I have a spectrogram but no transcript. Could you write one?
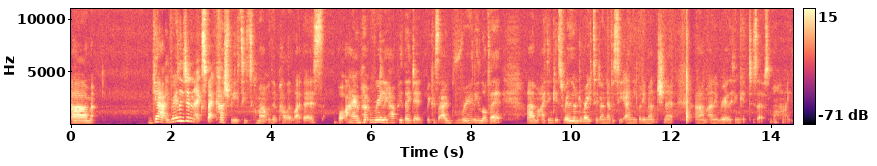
Um, yeah, I really didn't expect Kash Beauty to come out with a palette like this, but I am really happy they did because I really love it. Um, I think it's really underrated. I never see anybody mention it um, and I really think it deserves more hype.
